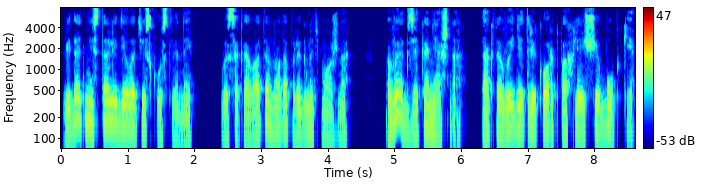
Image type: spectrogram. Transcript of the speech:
Видать, не стали делать искусственный. Высоковато, но допрыгнуть можно. В Экзе, конечно. Так-то выйдет рекорд похлеще бубки.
